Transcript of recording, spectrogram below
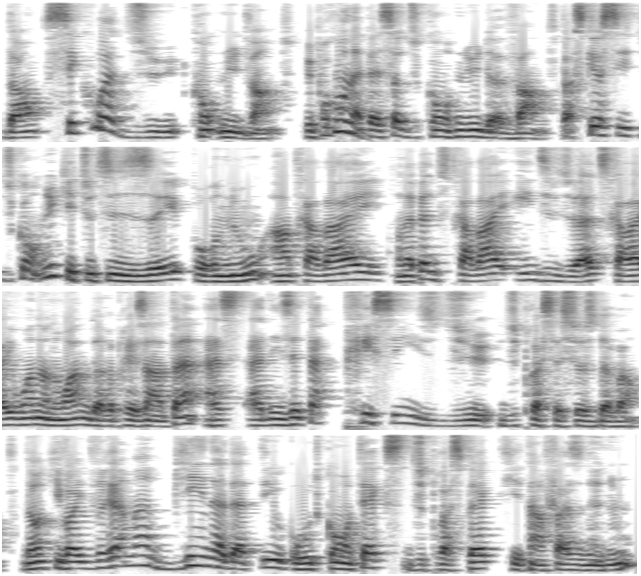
Donc, c'est quoi du contenu de vente? Et pourquoi on appelle ça du contenu de vente? Parce que c'est du contenu qui est utilisé pour nous en travail, on appelle du travail individuel, du travail one-on-one de représentant à, des étapes précises du, processus de vente. Donc, il va être vraiment bien adapté au contexte du prospect qui est en face de nous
